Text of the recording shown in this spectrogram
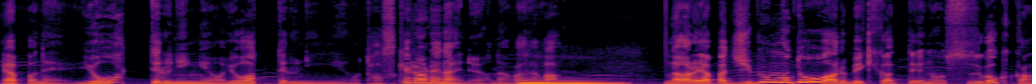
やっぱね弱ってる人間は弱ってる人間を助けられないのよなかなか、うんだからやっぱ自分がどうあるべきかっていうのをすごく考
